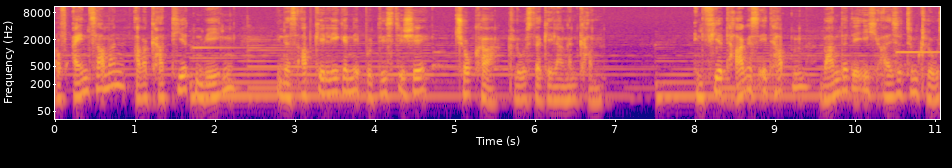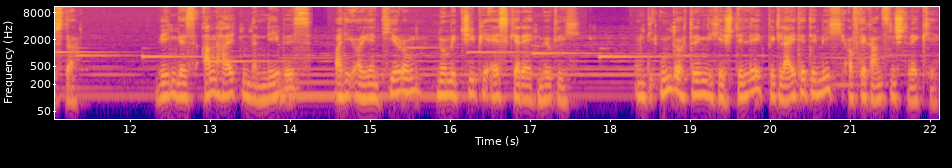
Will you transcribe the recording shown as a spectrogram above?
auf einsamen, aber kartierten Wegen in das abgelegene buddhistische Choka-Kloster gelangen kann. In vier Tagesetappen wanderte ich also zum Kloster. Wegen des anhaltenden Nebels war die Orientierung nur mit GPS-Gerät möglich und die undurchdringliche Stille begleitete mich auf der ganzen Strecke.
